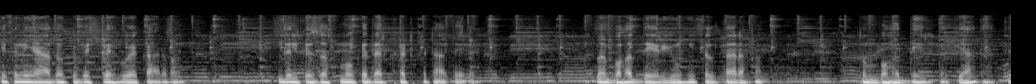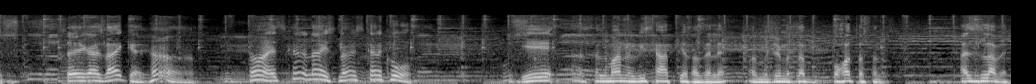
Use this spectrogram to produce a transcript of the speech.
कितनी यादों के बिछड़े हुए कारवां दिल के जख्मों के दर खटखटाते रहे मैं बहुत देर यूँ ही चलता रहा तुम बहुत देर तक याद आते रहे So you guys it's kind of nice, no? It's kind of cool. ये सलमान अलवी साहब की गज़ल है और मुझे मतलब बहुत पसंद just love it.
